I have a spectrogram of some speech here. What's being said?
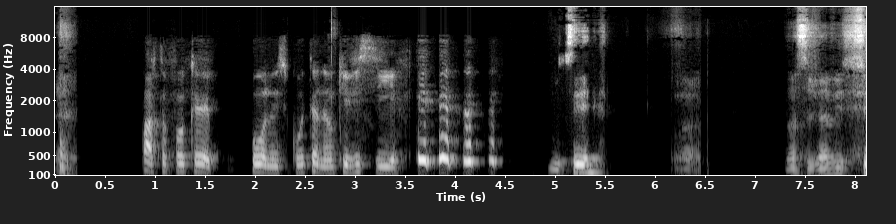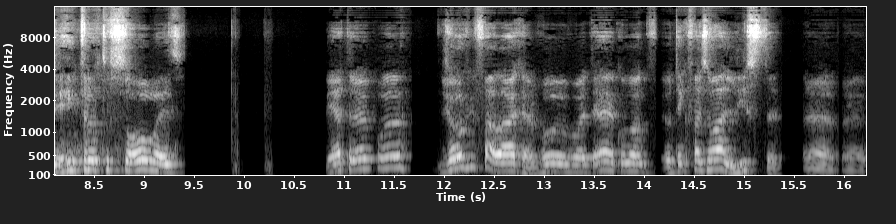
Né? Pastor falou que, pô, não escuta não, que vicia. Você? Nossa, já viciei em tanto som, mas. Petra, pô, já ouvi falar, cara. Vou, vou até colocar. Eu tenho que fazer uma lista pra, pra,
